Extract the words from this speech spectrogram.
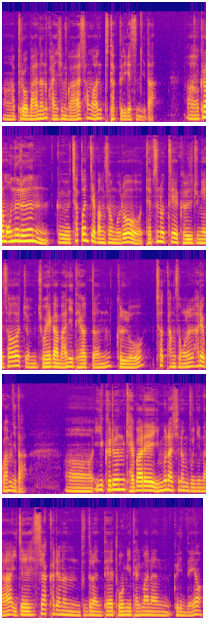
어, 앞으로 많은 관심과 성원 부탁드리겠습니다. 어, 그럼 오늘은 그 첫 번째 방송으로 뎁스노트의 글 중에서 좀 조회가 많이 되었던 글로 첫 방송을 하려고 합니다. 어, 이 글은 개발에 입문하시는 분이나 이제 시작하려는 분들한테 도움이 될 만한 글인데요.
